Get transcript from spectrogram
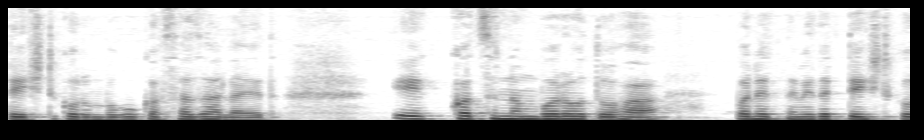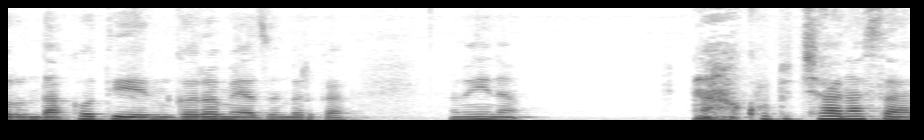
टेस्ट करून बघू कसा झाला आहे एकच नंबर होतो हा पण येत ना मी तर टेस्ट करून दाखवते गरम आहे अजून बरं का. आणि ना खूप छान असा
